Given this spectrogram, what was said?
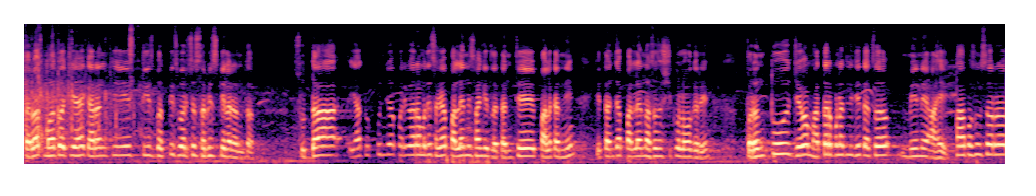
सर्वात महत्त्वाची आहे कारण की तीस बत्तीस वर्ष सर्व्हिस केल्यानंतर सुद्धा या तुटपुंज परिवारामध्ये सगळ्या पाल्यांनी सांगितलं त्यांचे पालकांनी की त्यांच्या पाल्यांना असं असं शिकवलं वगैरे. परंतु जेव्हा म्हातारपणातली जे त्याचं मेन आहे हापासून सर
